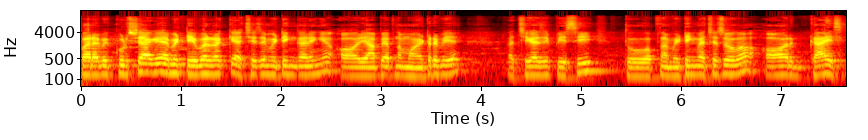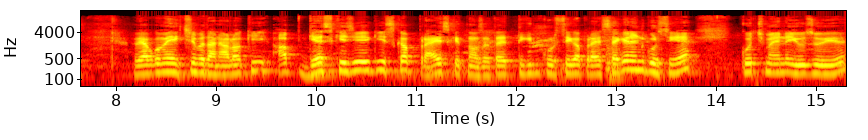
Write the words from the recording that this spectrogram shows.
पर अभी कुर्सी आ गई, अभी टेबल रख के अच्छे से मीटिंग करेंगे, और यहाँ पे अपना मॉनिटर भी है। अच्छी खासी पीसी तो अपना मीटिंग में अच्छे से होगा। और गाइस अभी आपको मैं एक चीज़ बताने वाला हूँ कि आप गेस कीजिए कि इसका प्राइस कितना हो सकता है। तीन कुर्सी का प्राइस सेकेंड हैंड कुर्सी है। कुछ महीने यूज़ हुई है।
